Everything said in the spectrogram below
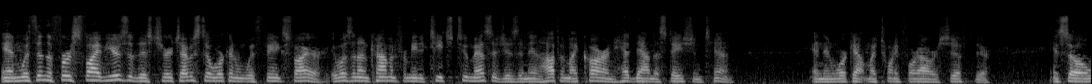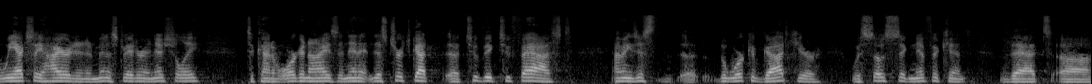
And within the first five years of this church, I was still working with Phoenix Fire. It wasn't uncommon for me to teach two messages and then hop in my car and head down to Station 10 and then work out my 24 hour shift there. And so we actually hired an administrator initially to kind of organize. And then it, this church got uh, too big too fast. I mean, just uh, the work of God here was so significant that, uh,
